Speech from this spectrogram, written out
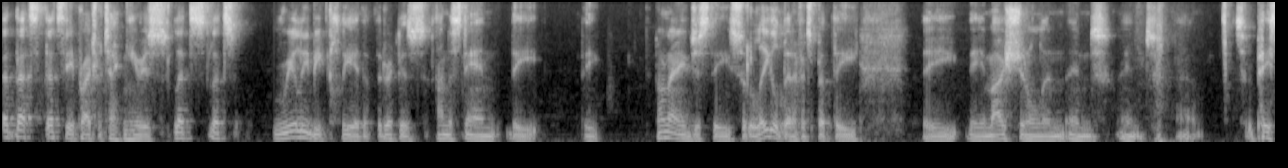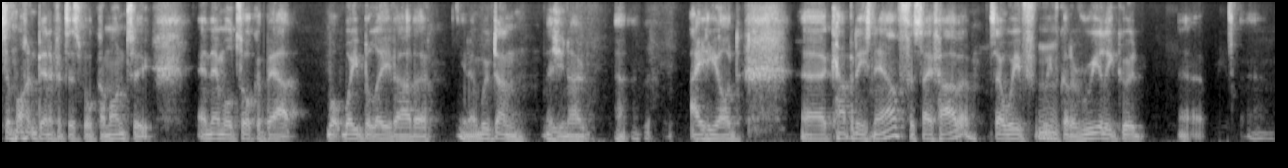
that's that's the approach we're taking here is let's let's really be clear that the directors understand the the not only just the sort of legal benefits, but the the the emotional and and and um, sort of peace of mind benefits as we'll come on to, and then we'll talk about what we believe are the you know we've done as you know uh, 80 odd uh, companies now for safe harbor so we've mm. we've got a really good uh, um,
